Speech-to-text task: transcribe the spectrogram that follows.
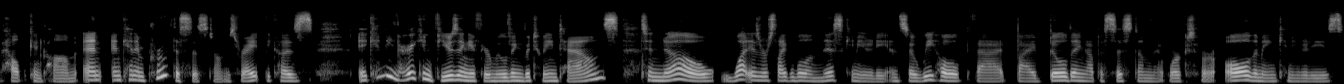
help can come and, and can improve the systems, right? Because it can be very confusing if you're moving between towns to know what is recyclable in this community. And so we hope that by building up a system that works for all the Maine communities,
